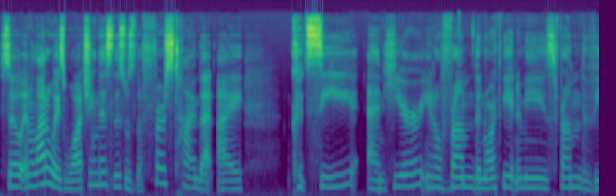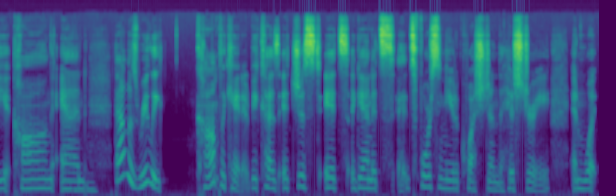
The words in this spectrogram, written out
So in a lot of ways watching this, this was the first time that I could see and hear, you know, from the North Vietnamese, from the Viet Cong, and that was really complicated because it just it's again it's it's forcing you to question the history and what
